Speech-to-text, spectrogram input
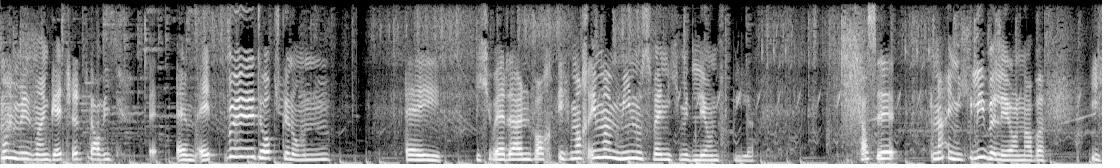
Mit meinem Gadget habe ich ähm, 8-Bit Hops genommen. Ey, ich werde einfach, ich mache immer Minus, wenn ich mit Leon spiele. Ich hasse, nein, ich liebe Leon, aber ich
